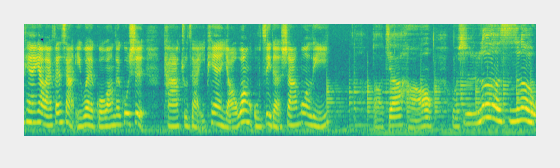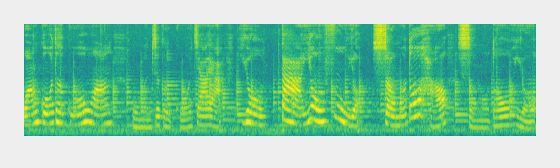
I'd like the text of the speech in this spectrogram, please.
天要来分享一位国王的故事。他住在一片遥望无际的沙漠里。大家好，我是乐斯乐王国的国王。我们这个国家呀，又大又富有，什么都好，什么都有。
